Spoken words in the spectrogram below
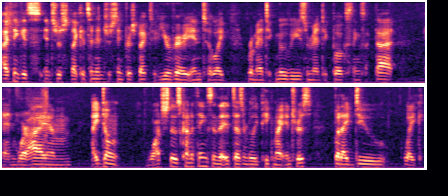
I think it's interest like it's an interesting perspective. You're very into like romantic movies, romantic books, things like that, and where I am, I don't watch those kind of things, and that it doesn't really pique my interest. But I do like,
